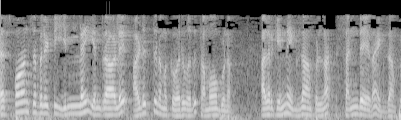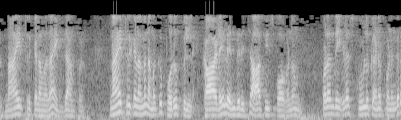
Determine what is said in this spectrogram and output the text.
ரெஸ்பான்சிபிலிட்டி இல்லை என்றாலே அடுத்து நமக்கு வருவது தமோ குணம். அதற்கு என்ன எக்ஸாம்பிள்னா சண்டே தான் எக்ஸாம்பிள் ஞாயிற்றுக்கிழமை தான் எக்ஸாம்பிள் ஞாயிற்றுக்கிழமை நமக்கு பொறுப்பு இல்லை காலையில் எந்திரிச்சு ஆபீஸ் போகணும். குழந்தைகளை ஸ்கூலுக்கு அனுப்பணுங்கிற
